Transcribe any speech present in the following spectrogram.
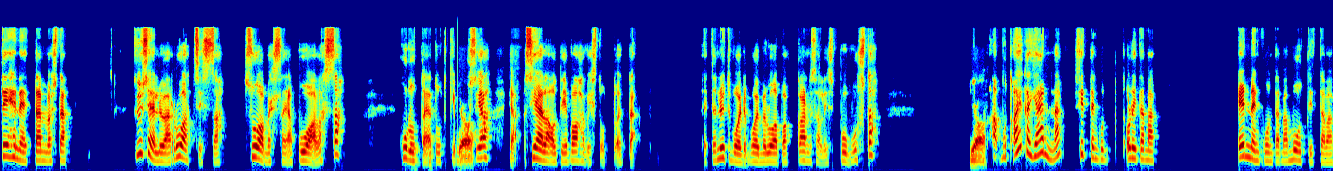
tehneet tämmöistä kyselyä Ruotsissa, Suomessa ja Puolassa, kuluttajatutkimuksia, ja siellä oltiin vahvistuttu, että, että nyt voimme voimme luopua kansallispuvusta. Joo. Mutta aika jännä, sitten kun oli tämä, ennen kuin tämä muutti, tämä,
